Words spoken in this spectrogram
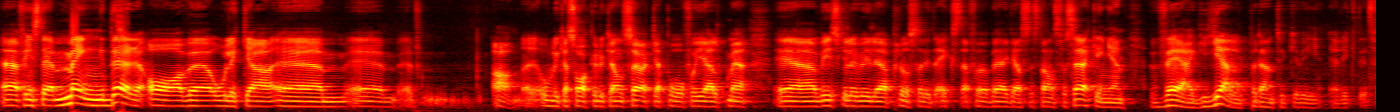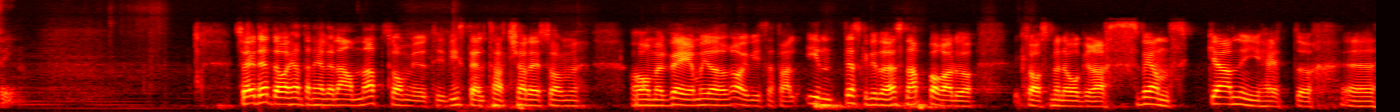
Eh, finns det mängder av eh, olika ehm, ehm, ja, olika saker du kan söka på och få hjälp med. Eh, vi skulle vilja plussa lite extra för vägassistansförsäkringen. Väghjälp, den tycker vi är riktigt fin. Så är det. Det har hänt en hel del annat som ju till viss del touchar det som har med VM att göra och i vissa fall inte. Ska vi börja snabbt bara då Claes med några svenska nyheter. Eh,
